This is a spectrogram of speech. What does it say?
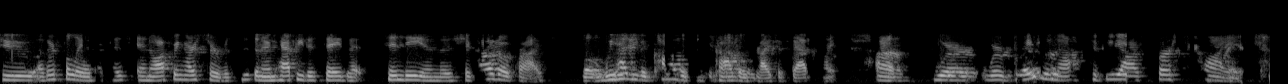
to other philanthropists and offering our services. And I'm happy to say that Cindy and the Chicago Prize, well, we hadn't even called it the Chicago Prize at that point, um, we're, we're brave enough to be our first clients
